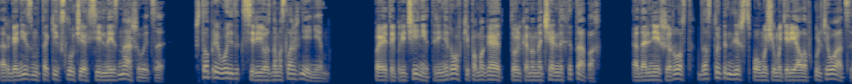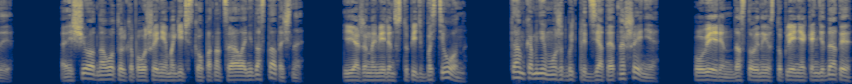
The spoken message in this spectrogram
Организм в таких случаях сильно изнашивается, что приводит к серьезным осложнениям. По этой причине тренировки помогают только на начальных этапах, а дальнейший рост доступен лишь с помощью материалов культивации. А еще одного только повышения магического потенциала недостаточно. Я же намерен вступить в бастион. Там ко мне может быть предвзятое отношение. Уверен, достойные вступления кандидаты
